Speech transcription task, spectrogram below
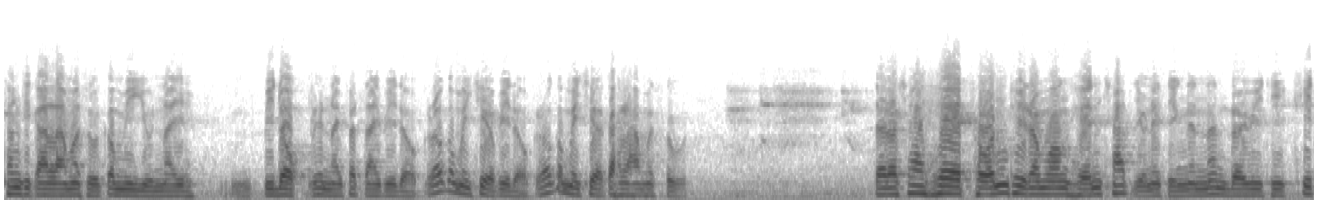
ทั้งที่กาลามสูตรก็มีอยู่ในปิดกหรือในพระไตรปิฎกเราก็ไม่เชื่อปิดกเราก็ไม่เชื่อกาลามสูตร แต่เราใช้เหตุผลที่เรามองเห็นชัดอยู่ในสิ่งนั้นนั่นโดยวิธีคิด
